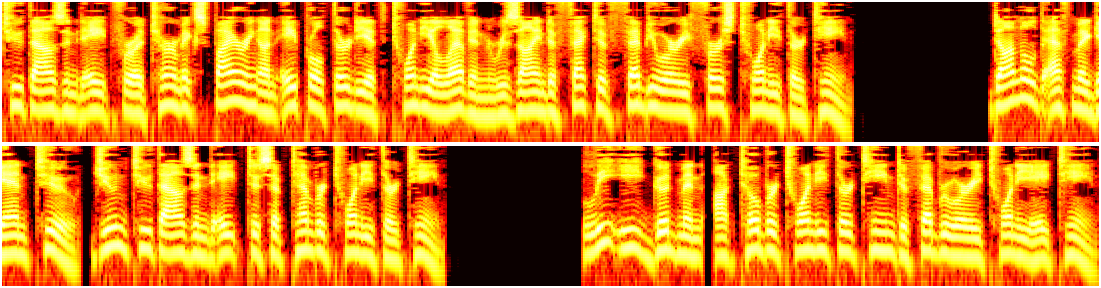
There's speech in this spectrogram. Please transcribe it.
2008 for a term expiring on April 30, 2011 resigned effective February 1, 2013. Donald F. McGahn II, June 2008 to September 2013. Lee E. Goodman, October 2013 to February 2018.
